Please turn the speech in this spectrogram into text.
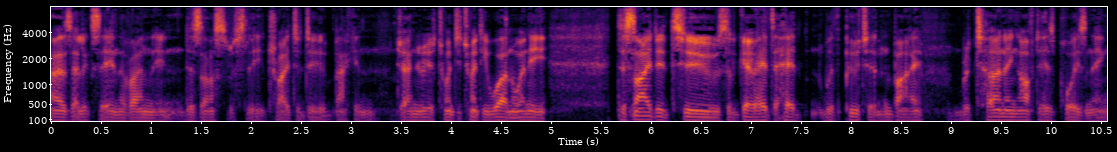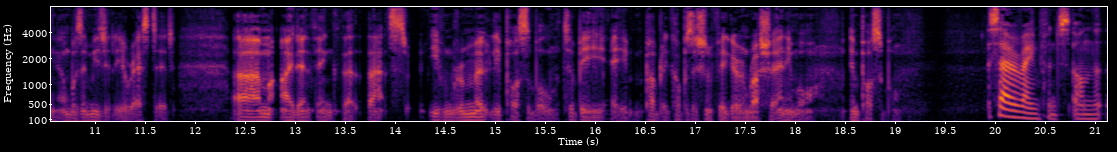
as Alexei Navalny disastrously tried to do back in January of 2021, when he decided to sort of go head to head with Putin by returning after his poisoning and was immediately arrested. Um, I don't think that that's even remotely possible to be a public opposition figure in Russia anymore. Impossible. Sarah Rainford's on the,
